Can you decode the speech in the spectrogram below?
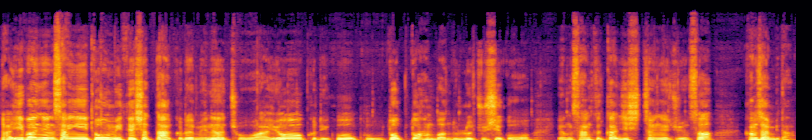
자, 이번 영상이 도움이 되셨다 그러면은 좋아요 그리고 구독도 한번 눌러주시고 영상 끝까지 시청해 주셔서 감사합니다.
